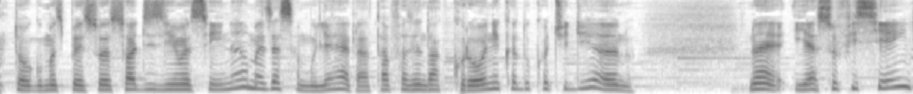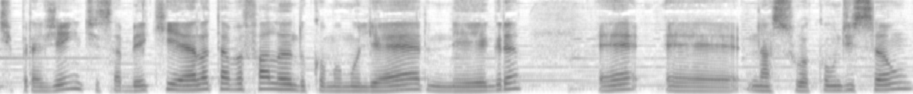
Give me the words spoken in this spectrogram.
Então algumas pessoas só diziam assim, não, mas essa mulher ela está fazendo a crônica do cotidiano. Né? E é suficiente para a gente saber que ela estava falando como mulher negra, é, é, na sua condição,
